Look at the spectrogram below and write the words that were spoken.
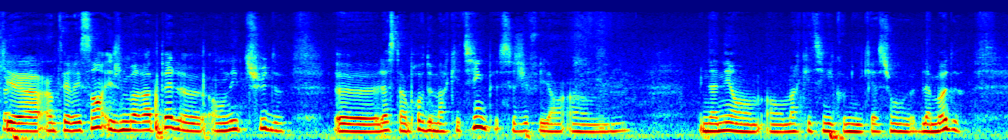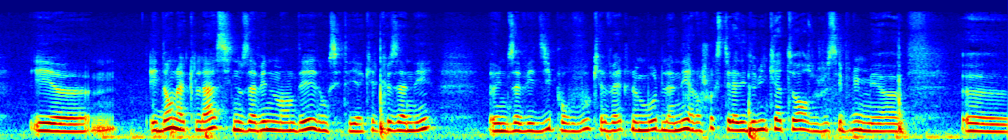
qui est, intéressant. Et je me rappelle euh, en études, euh, là c'était un prof de marketing, parce que j'ai fait une année en, marketing et communication de la mode. Et, euh, et, dans la classe, il nous avait demandé, donc c'était il y a quelques années, il nous avait dit pour vous quel va être le mot de l'année? Alors je crois que c'était l'année 2014, ou je sais plus, mais euh,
